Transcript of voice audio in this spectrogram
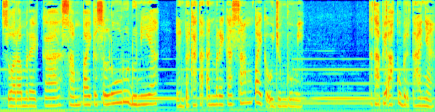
Suara mereka sampai ke seluruh dunia dan perkataan mereka sampai ke ujung bumi. Tetapi aku bertanya,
